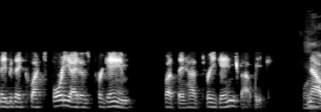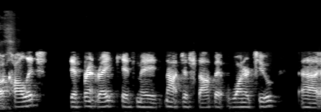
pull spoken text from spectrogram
maybe they collect 40 items per game, but they had three games that week. Wow. Now, a college, different, right? Kids may not just stop at one or two uh,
